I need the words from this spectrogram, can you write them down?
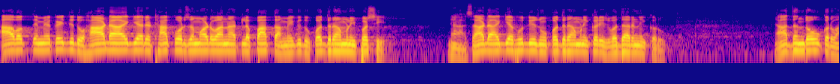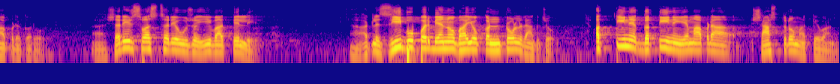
આ વખતે મેં કહી દીધું, હાડા અગિયારે ઠાકોર જમાડવાના એટલે પાકા. મેં કીધું, પધરામણી પછી. હા, સાડા અગિયાર સુધી જ હું પધરામણી કરીશ, વધારે નહીં કરું. આ ધંધો કરવા આપણે કરો? શરીર સ્વસ્થ રહેવું જોઈએ, એ વાત પહેલી. એટલે જીભ ઉપર બેનો ભાઈઓ કંટ્રોલ રાખજો. અતિ ને ગતિ નહીં, એમ આપણા શાસ્ત્રોમાં કહેવાનું.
